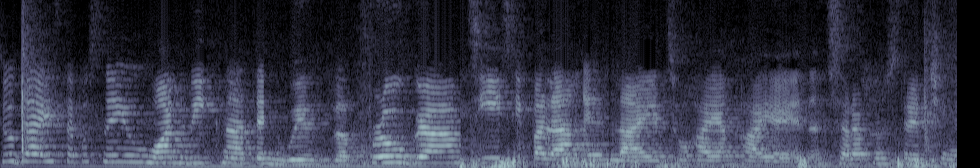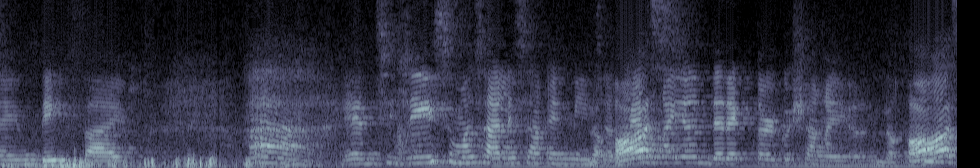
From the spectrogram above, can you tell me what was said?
So guys, tapos na yung one week natin with the program. It's easy pa lang and light, so kayang-kaya. And ang sarap ng stretching ngayong day 5. Ah, and si Jay sumasali sa akin minsan. Lakas! Pero ngayon, director ko siya ngayon. Lakas!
